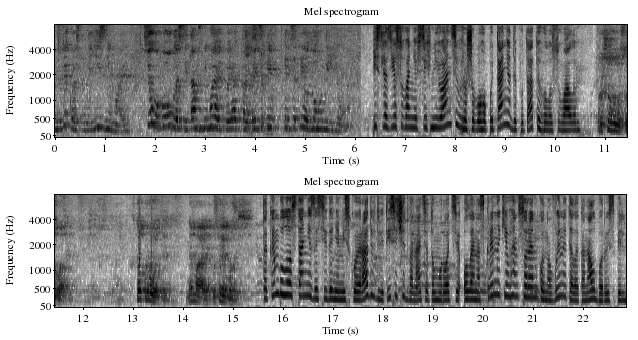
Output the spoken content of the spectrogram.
не використана, її знімають. Всього по області там знімають порядка 30, 31 мільйона. Після з'ясування всіх нюансів грошового питання депутати голосували. Прошу голосувати. Хто проти? Немає. Утримались. Таким було останнє засідання міської ради в 2012 році. Олена Скринник, Євген Соренко. Новини телеканал Бориспіль.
